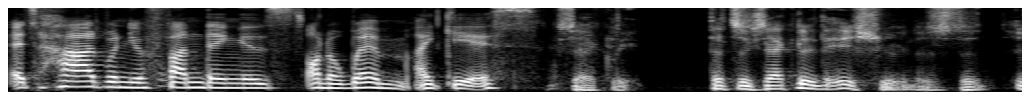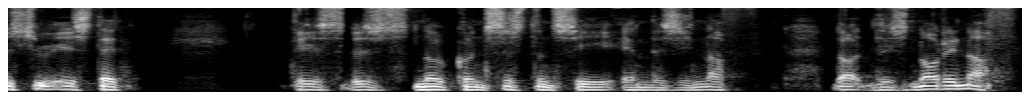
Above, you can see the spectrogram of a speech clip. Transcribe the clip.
it's hard when your funding is on a whim, I guess. Exactly. That's exactly the issue. The issue is that there's there's no consistency and there's enough not there's not enough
